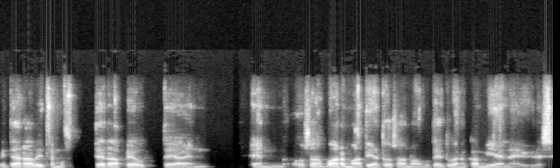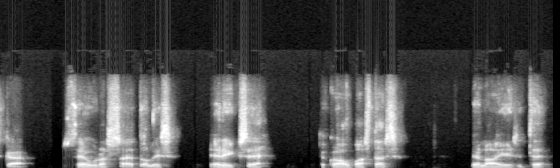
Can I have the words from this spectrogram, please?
mitä ravitsemusterapeutteja en, en osaa varmaa tietoa sanoa, mutta ei tule ainakaan mieleen yhdessäkään seurassa, että olisi erikseen, joka opastaisi pelaajia sitten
